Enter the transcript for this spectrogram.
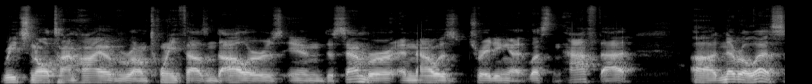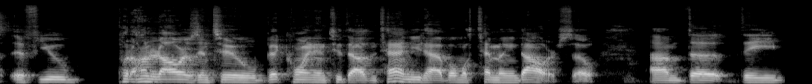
reached an all-time high of around twenty thousand dollars in December, and now is trading at less than half that. Uh, nevertheless, if you put hundred dollars into Bitcoin in 2010, you'd have almost ten million dollars. So um, the the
